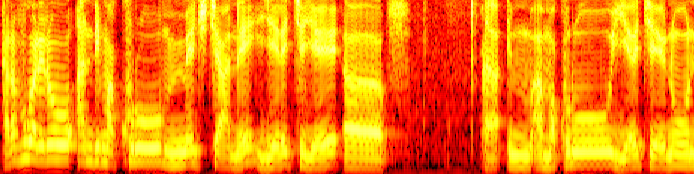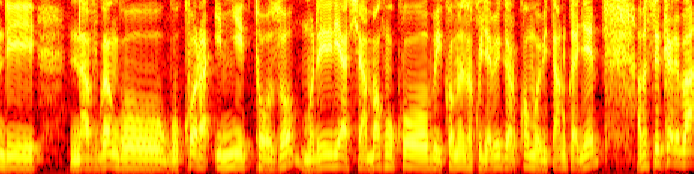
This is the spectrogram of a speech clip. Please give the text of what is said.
haravugwa rero andi makuru menshi cyane yerekeye amakuru yerekeye n'ubundi navuga ngo gukora imyitozo muri ririya shyamba nk'uko bikomeza kujya bigarukwamo bitandukanye abasirikare ba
